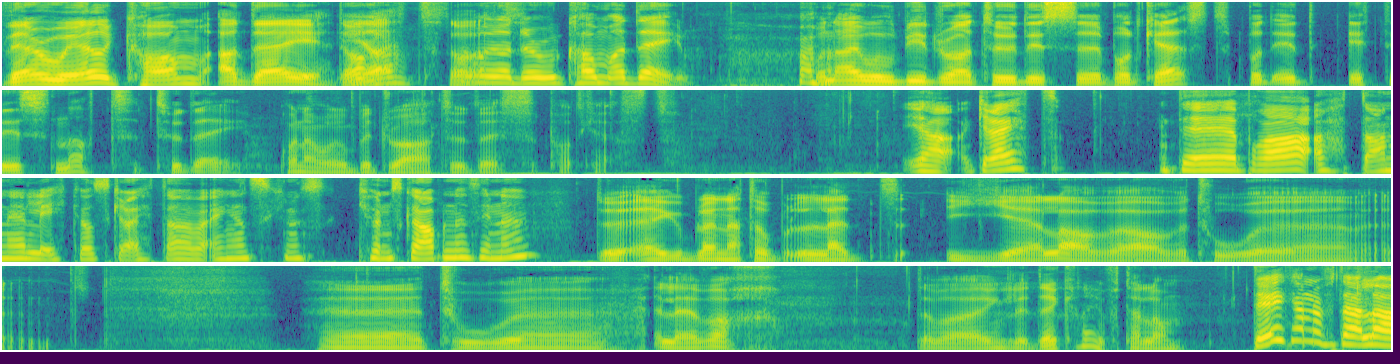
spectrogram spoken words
There will come a day. Det var Ja, rett. Det var rett. there will come a day. When I will be drawn to this uh, podcast, but it, it is not today. When I will be drawn to this podcast. Ja, greit. Det er bra at Daniel liker å skryte av engelskkunnskapene sine. Du, jeg ble nettopp ledd i hjel av av to eh, eh, To eh, elever. Det var egentlig Det kan jeg fortelle om. Det kan du fortelle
